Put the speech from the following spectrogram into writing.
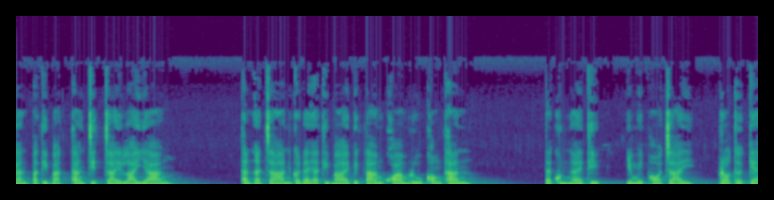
การปฏิบัติทางจิตใจหลายอย่าง ท่านอาจารย์ก็ได้อธิบายไปตามความรู้ของท่าน แต่คุณนายทิพย์ยังไม่พอใจ เพราะเธอแก่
